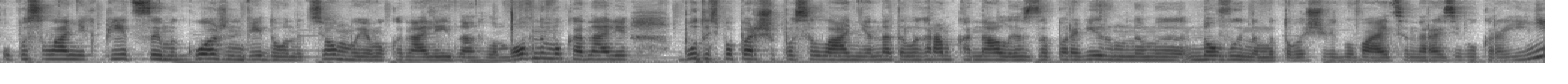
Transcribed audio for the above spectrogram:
у посиланнях під цим і кожен відео на цьому моєму каналі і на англомовному каналі будуть, по-перше, посилання на телеграм-канали з перевіреними новинами того, що відбувається наразі в Україні.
